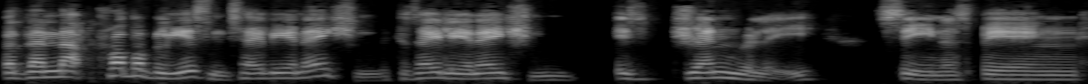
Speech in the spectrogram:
But then that probably isn't alienation because alienation is generally seen as being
